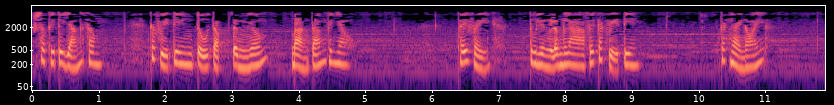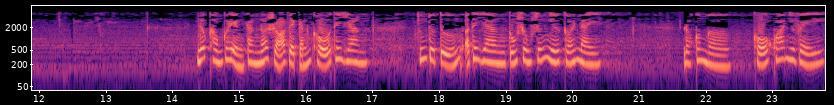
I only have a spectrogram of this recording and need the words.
Sau khi tôi giảng xong, các vị tiên tụ tập từng nhóm bàn tán với nhau. Thấy vậy, tôi liền lân la với các vị tiên. Các ngài nói, Nếu không có hiền tăng nói rõ về cảnh khổ thế gian, chúng tôi tưởng ở thế gian cũng sung sướng như cõi này. Đâu có ngờ khổ quá như vậy.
